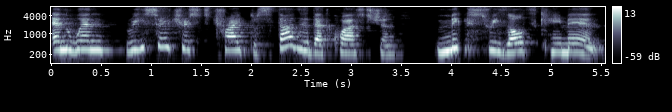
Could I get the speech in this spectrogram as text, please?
And when researchers tried to study that question, mixed results came in,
